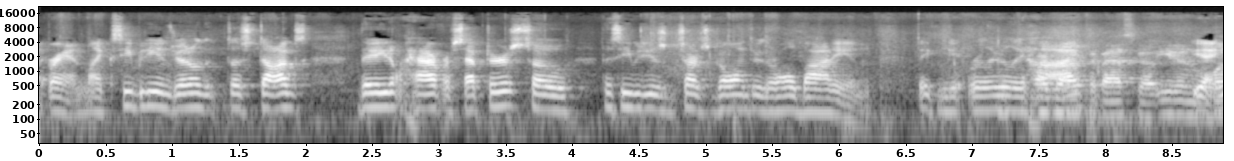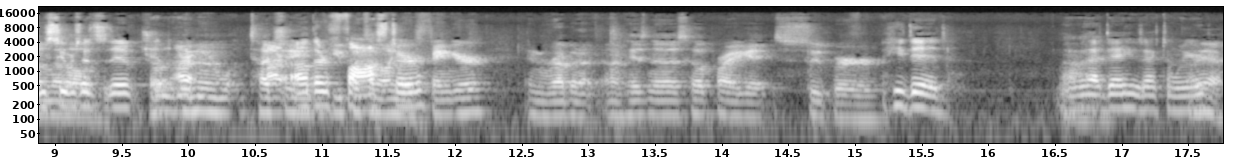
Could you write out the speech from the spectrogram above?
pet brand. Like CBD in general, those dogs they don't have receptors, so the CBD just starts going through their whole body, and they can get really, really high. dog Tabasco, even Yeah, one he's super sensitive, dr- and our- even touching, our other if you put them on foster- finger and rub it on his nose, he'll probably get super. He did. Remember that day he was acting weird, Oh, yeah.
